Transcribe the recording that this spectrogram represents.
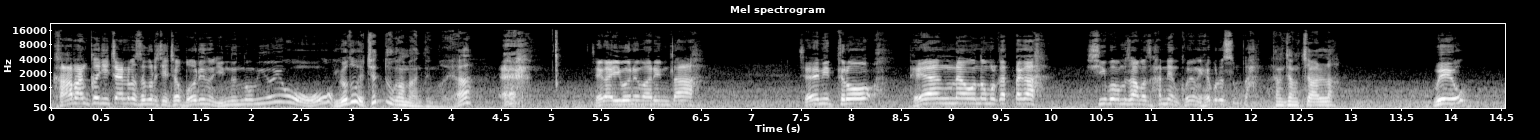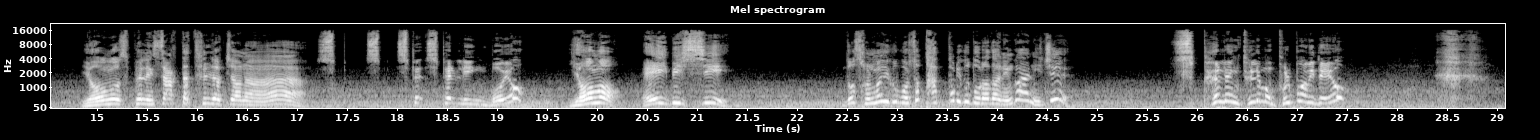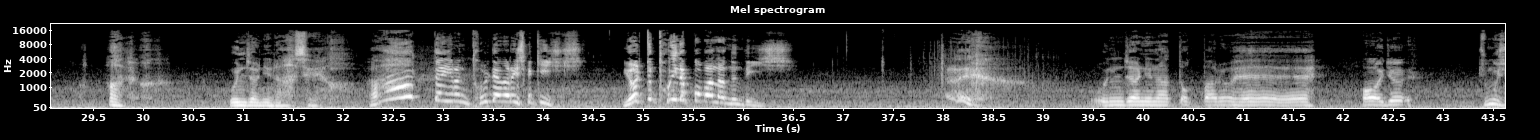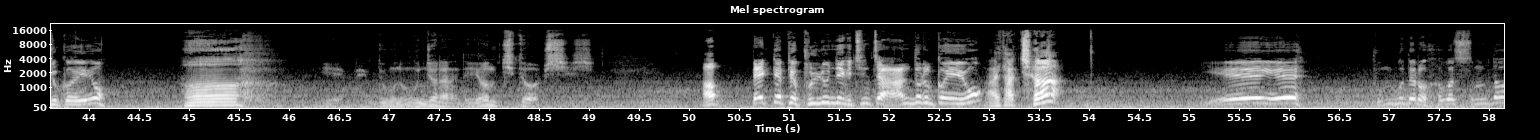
가방끈이 짧아서 그렇지 저 머리는 있는 놈이에요. 이거 도대체 누가 만든 거야? 제가 이번에 말입니다. 제 밑으로 대학 나온 놈을 갖다가 시범 삼아서 한 명 고용해버렸습니다. 당장 잘라. 왜요? 영어 스펠링 싹 다 틀렸잖아. 스, 스, 스페, 스펠링 뭐요? 영어 A B C. 너 설마 이거 벌써 다 뿌리고 돌아다닌 거 아니지? 스펠링 틀리면 불법이 돼요? 아, 운전이나 하세요. 아따 이런 돌대가리 새끼 씨. 열두 통이나 뽑아놨는데 이씨. 운전이나 똑바로 해. 어저 주무실 거예요? 어, 예, 누구는 운전하는데 염치도 없이. 아 백 대표 불륜 얘기 진짜 안 들을 거예요? 아 닥쳐! 예, 예. 군부대로 하겠습니다.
